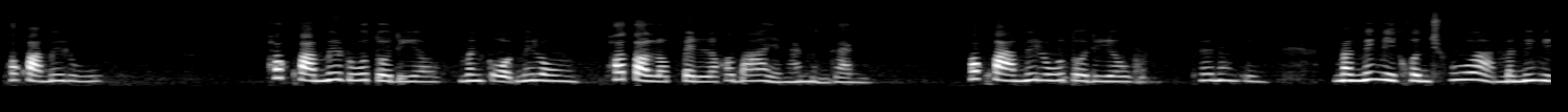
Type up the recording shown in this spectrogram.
เพราะความไม่รู้ เพราะความไม่รู้ตัวเดียว มันโกรธไม่ลง เพราะตอนเราเป็นเราก็บ้าอย่างนั้นเหมือนกัน เพราะความไม่รู้ตัวเดียวแค่นั้นเองมันไม่มีคนชั่ว มันไม่มี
